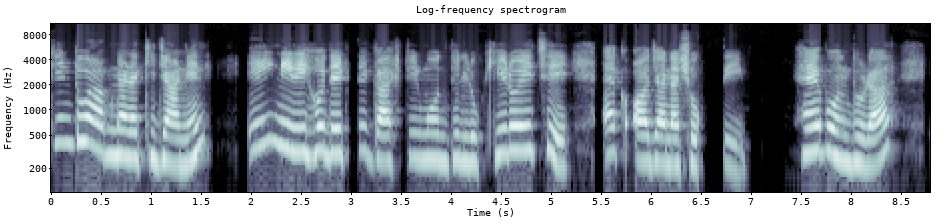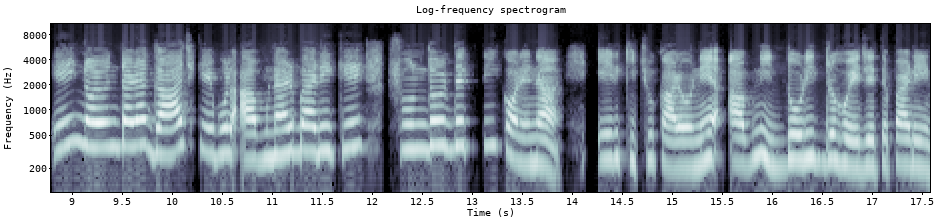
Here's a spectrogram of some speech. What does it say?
কিন্তু আপনারা কি জানেন, এই নিরীহ দেখতে গাছটির মধ্যে লুকিয়ে রয়েছে এক অজানা শক্তি। হ্যাঁ বন্ধুরা, এই নয়নতারা গাছ কেবল আপনার বাড়িকে সুন্দর দেখতেই করে না, এর কিছু কারণে আপনি দরিদ্র হয়ে যেতে পারেন।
